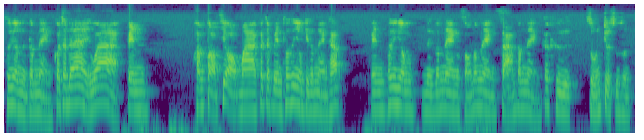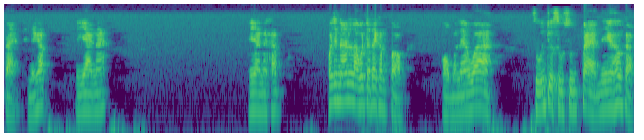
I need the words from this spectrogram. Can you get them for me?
ทศนิยม 1ตำแหน่งก็จะได้ว่าเป็น คำตอบที่ออกมาก็จะเป็นทศนิยมกี่ตำแหน่งครับ เป็นทศนิยม 1ตำแหน่ง 2ตำแหน่ง 3ตำแหน่งก็คือ 0.008 เห็นไหมครับไม่ยากนะไม่ยากนะครับ เพราะฉะนั้นเราก็จะได้คำตอบออกมาแล้วว่า 0.008 นี่เท่ากับ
